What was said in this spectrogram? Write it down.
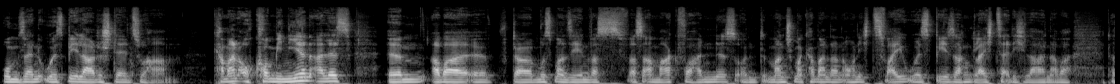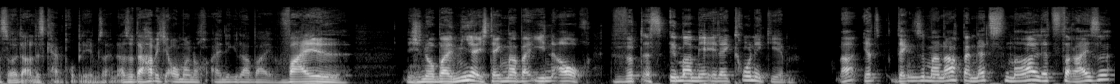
um seine USB-Ladestellen zu haben. Kann man auch kombinieren alles, ähm, aber äh, da muss man sehen, was, was am Markt vorhanden ist. Und manchmal kann man dann auch nicht zwei USB-Sachen gleichzeitig laden, aber das sollte alles kein Problem sein. Also da habe ich auch mal noch einige dabei, weil nicht nur bei mir, ich denke mal bei Ihnen auch, wird es immer mehr Elektronik geben. Na, jetzt denken Sie mal nach, beim letzten Mal, letzte Reise,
